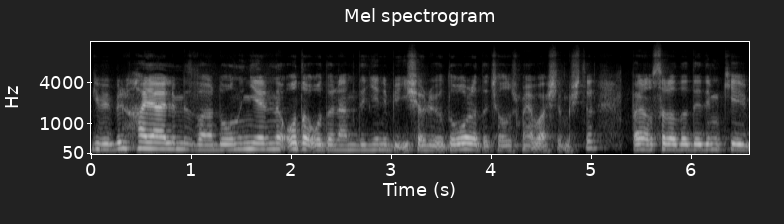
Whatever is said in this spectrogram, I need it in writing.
gibi bir hayalimiz vardı. Onun yerine o da o dönemde yeni bir iş arıyordu. Orada çalışmaya başlamıştı. Ben o sırada dedim ki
